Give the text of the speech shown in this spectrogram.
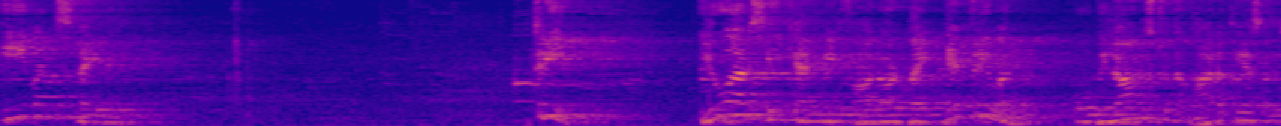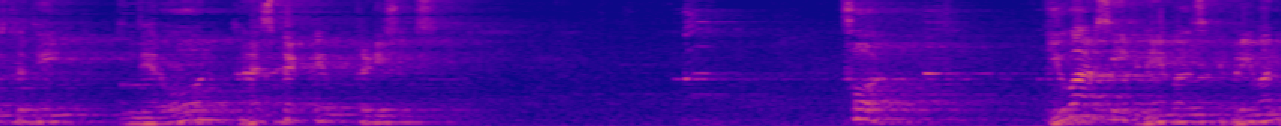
even slightly. 3. URC can be followed by everyone who belongs to the Bharatiya Samskriti in their own respective traditions. 4. URC enables everyone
